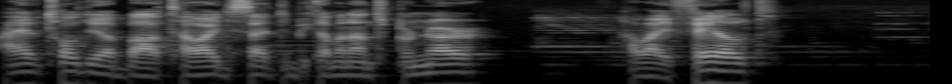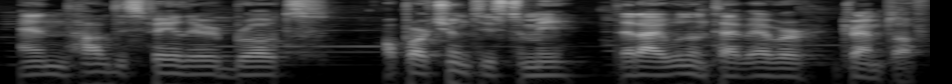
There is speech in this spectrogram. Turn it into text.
I have told you about how I decided to become an entrepreneur, how I failed, and how this failure brought opportunities to me that I wouldn't have ever dreamt of.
